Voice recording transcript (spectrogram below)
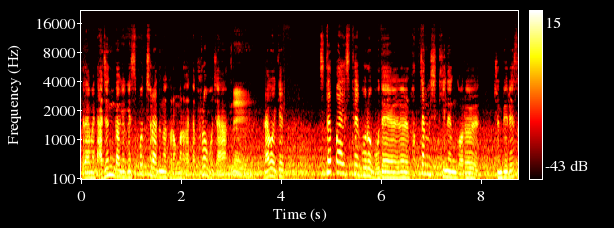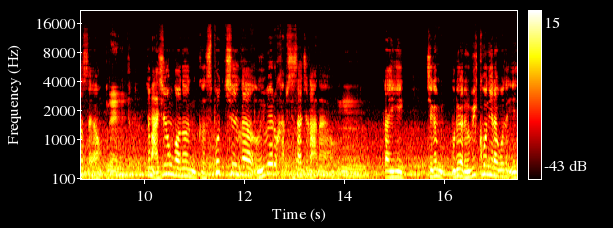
그 다음에 낮은 가격의 스포츠라든가 그런 거를 갖다 풀어보자. 네, 라고 이렇게 step by step으로 모델을 확장시키는 거를 준비를 했었어요. 네, 좀 아쉬운 거는 그 스포츠가 의외로 값이 싸지가 않아요. 음, 그러니까 이 지금 우리가 루비콘이라고 이-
